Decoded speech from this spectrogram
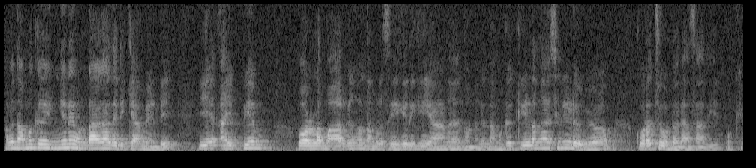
അപ്പോൾ നമുക്ക് ഇങ്ങനെ ഉണ്ടാകാതിരിക്കാൻ വേണ്ടി ഈ ഐ പി എം പോലുള്ള മാർഗങ്ങൾ നമ്മൾ സ്വീകരിക്കുകയാണ് എന്നുണ്ടെങ്കിൽ നമുക്ക് കീടനാശിനിയുടെ ഉപയോഗം കുറച്ചു കൊണ്ടുവരാൻ സാധിക്കും. ഓക്കെ.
